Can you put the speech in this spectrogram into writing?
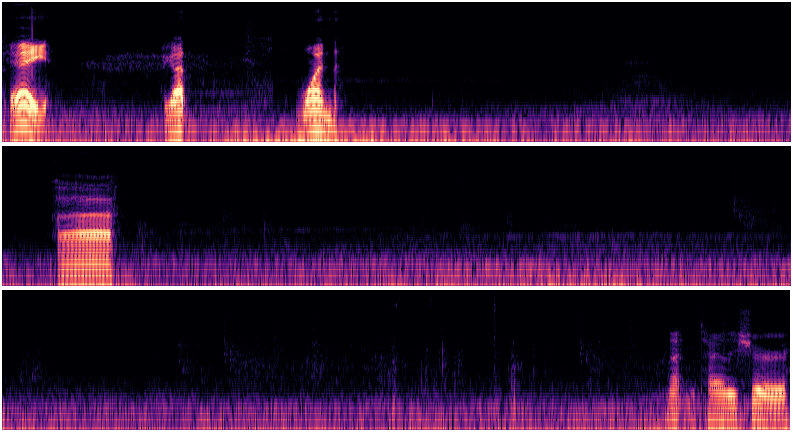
Okay. I got one. Uh... Not entirely sure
